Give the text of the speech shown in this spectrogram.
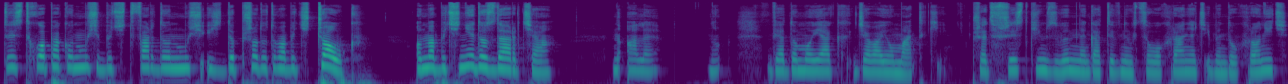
To jest chłopak, on musi być twardy, on musi iść do przodu, to ma być czołg. On ma być nie do zdarcia. No ale, no, wiadomo jak działają matki. Przed wszystkim złym, negatywnym chcą ochraniać i będą chronić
